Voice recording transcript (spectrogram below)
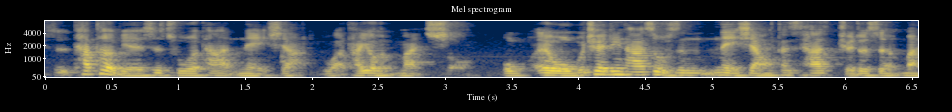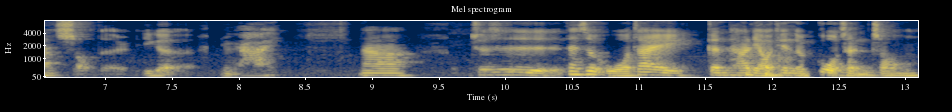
是他特别是除了他很内向以外，他又很慢熟。我哎、我不确定他是不是内向，但是他绝对是很慢熟的一个女孩。那就是，但是我在跟他聊天的过程中，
